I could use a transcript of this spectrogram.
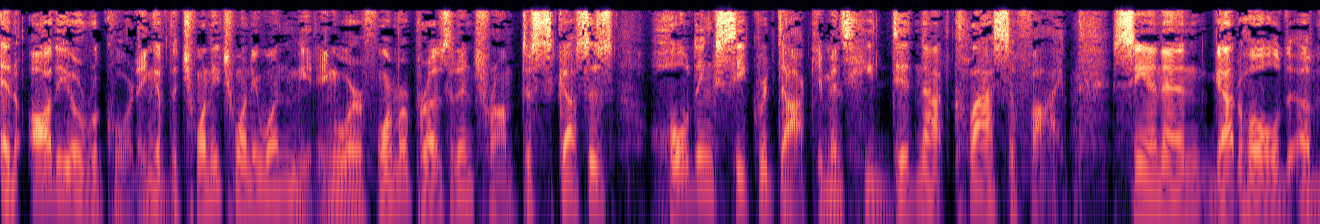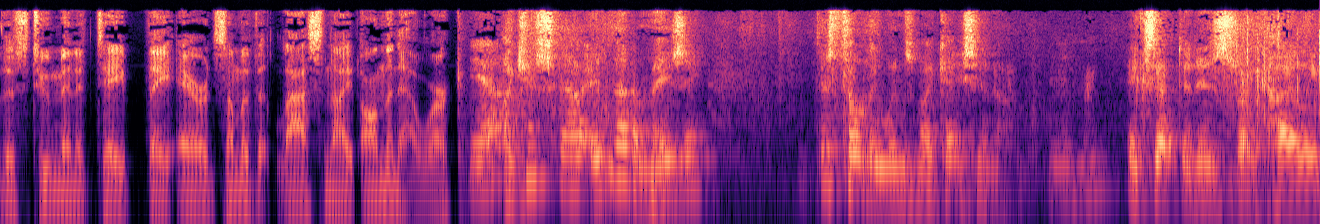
an audio recording of the 2021 meeting where former President Trump discusses holding secret documents he did not classify. CNN got hold of this two minute tape. They aired some of it last night on the network. Yeah. I just found, isn't that amazing? This totally wins my case, you know. Mm-hmm. Except it is like highly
